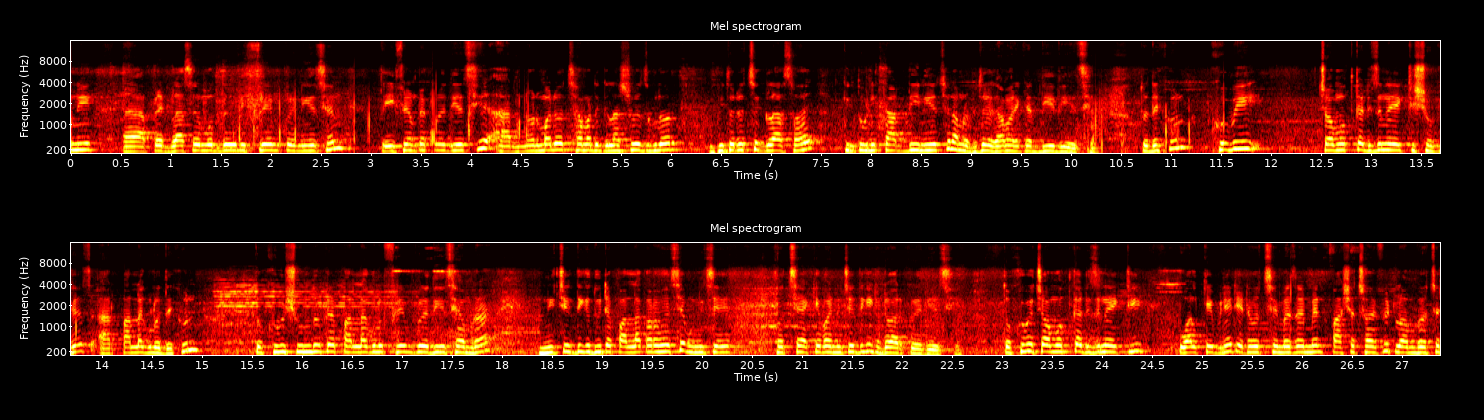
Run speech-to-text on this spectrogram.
উনি আপনার গ্লাসের মধ্যে উনি ফ্রেম করে নিয়েছেন। তো এই ফ্রেমটা করে দিয়েছি, আর নর্মালি হচ্ছে আমাদের গ্লাস সুইচগুলোর ভিতরে হচ্ছে গ্লাস হয়, কিন্তু উনি কাঠ দিয়ে নিয়েছেন, আমরা ভিতরে গামারি কাঠ দিয়ে দিয়েছি। তো দেখুন, খুবই চমৎকার ডিজাইনের একটি শোকেস, আর পাল্লাগুলো দেখুন। তো খুবই সুন্দর করে পাল্লাগুলো ফ্রেম করে দিয়েছি আমরা। নিচের দিকে দুইটা পাল্লা করা হয়েছে এবং নিচে হচ্ছে একেবারে নিচের দিকে একটু ডয়ার করে দিয়েছি। তো খুবই চমৎকার ডিজাইনের একটি ওয়াল ক্যাবিনেট এটা হচ্ছে মেজারমেন্ট পাশে ছয় ফিট লম্বা হচ্ছে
